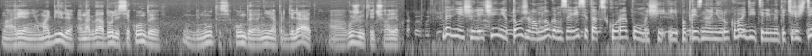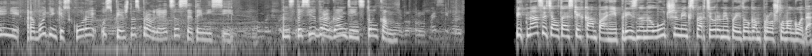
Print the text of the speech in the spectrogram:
на реанимобиле. Иногда доли секунды ну, минуты, секунды, они определяют, выживет ли человек. Дальнейшее лечение тоже во многом зависит от скорой помощи. И по признанию руководителей медучреждений, работники скорой успешно справляются с этой миссией. Анастасия Дороган, День с толком. 15 алтайских компаний признаны лучшими экспортерами по итогам прошлого года.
